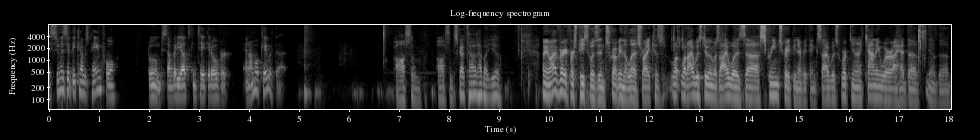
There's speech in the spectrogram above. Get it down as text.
As soon as it becomes painful, boom, somebody else can take it over. And I'm okay with that. Awesome. Awesome. Scott Todd, how about you? I mean, my very first piece was in scrubbing the list, right? Because what, what I was doing was I was uh, screen scraping everything. So I was working in a county where I had the you know the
